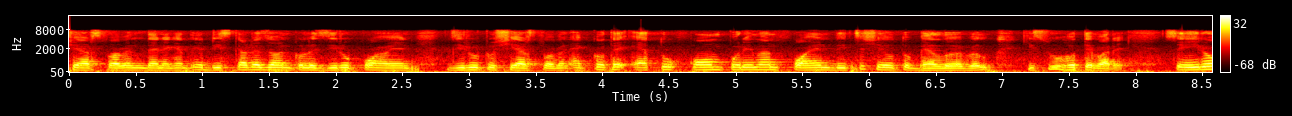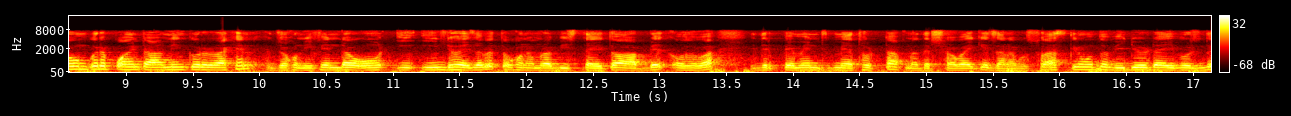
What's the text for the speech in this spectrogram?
shares পাবেন। দেন এখান থেকে ডিসকার্ডে জয়েন করলে zero point zero two shares পাবেন। এক কথায় এত কম পরিমাণ পয়েন্ট দিচ্ছে সেহেতু ভ্যালুয়েবল কিছু হতে পারে। সো এইরকম করে পয়েন্ট আর্নিং করে রাখেন। যখন ইভেন্টটা ইন্ড হয়ে যাবে, তখন আমরা বিস্তারিত আপডেট অথবা এদের পেমেন্ট মেথডটা আপনাদের সবাইকে জানাব। সো আজকের মতো ভিডিওটা এই পর্যন্ত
